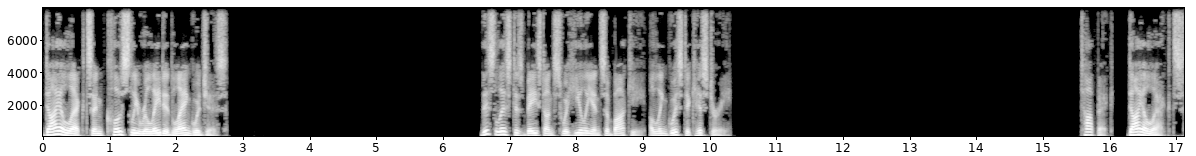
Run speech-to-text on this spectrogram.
Dialects and closely related languages This list is based on Swahili and Sabaki, a linguistic history. Dialects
